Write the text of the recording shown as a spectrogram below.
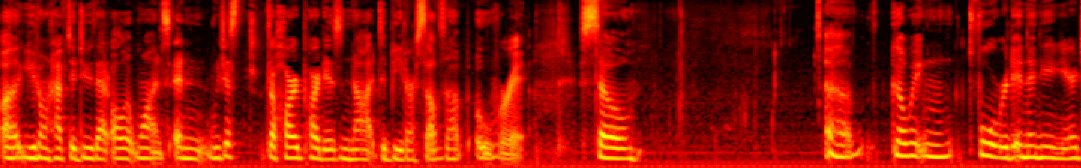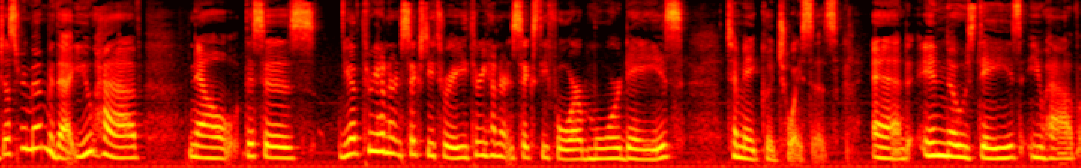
uh, you don't have to do that all at once. And we just, the hard part is not to beat ourselves up over it. So, uh, going forward in the new year, just remember that you have now, this is, you have 363, 364 more days to make good choices. And in those days, you have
